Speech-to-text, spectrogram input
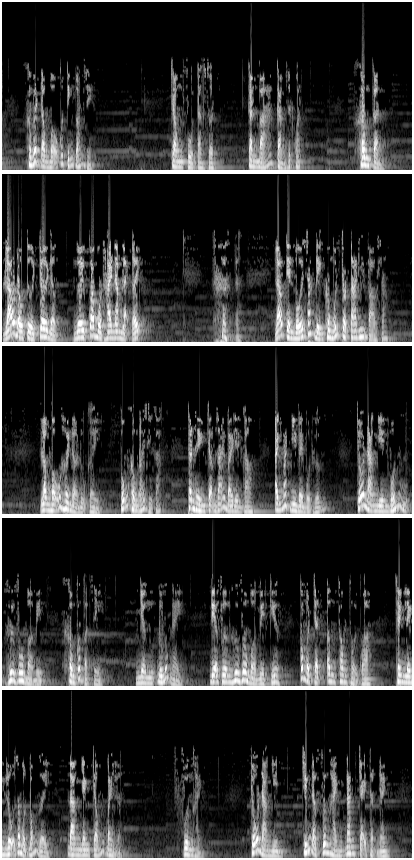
Không biết đồng mẫu có tính toán gì. Trong phủ tăng sơn Căn bá càng dứt khoát, Không cần Lão đầu tử chơi được, Người qua một hai năm lại tới. Lão tiền bối xác định không muốn cho ta đi vào sao? Lòng mẫu hơi nở nụ cười, Cũng không nói gì khác. Thân hình chậm rãi bay lên cao, Ánh mắt nhìn về một hướng. Chỗ nàng nhìn vốn hư vô mờ mịt, Không có vật gì. Nhưng đúng lúc này, Địa phương hư vô mờ mịt kia, Có một trận âm phong thổi qua. Thình lình lộ ra một bóng người, Đang nhanh chóng bay lượn. Phương Hành. Chỗ nàng nhìn Chính là Phương Hành đang chạy thật nhanh.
